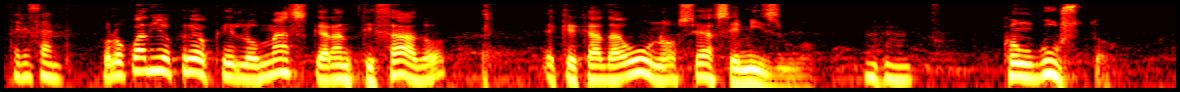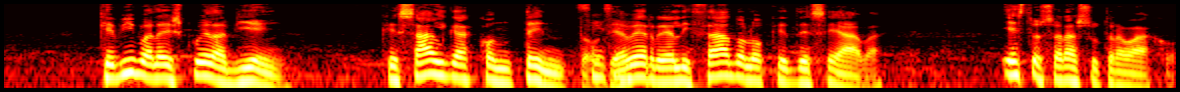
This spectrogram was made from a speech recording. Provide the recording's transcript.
Interesante. Por lo cual yo creo que lo más garantizado es que cada uno sea sí mismo, con gusto, que viva la escuela bien, que salga contento Sí, de sí. haber realizado lo que deseaba. Esto será su trabajo.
